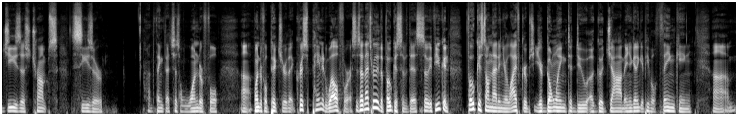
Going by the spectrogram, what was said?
Jesus trumps Caesar. I think that's just a wonderful. Uh, wonderful picture that Chris painted well for us. And so that's really the focus of this. So if you can focus on that in your life groups, you're going to do a good job and you're going to get people thinking um,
